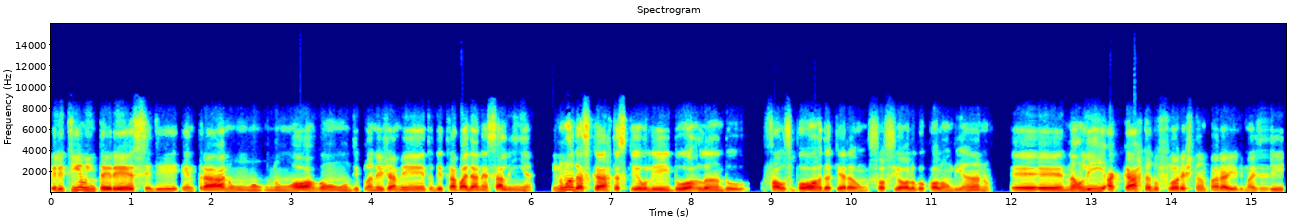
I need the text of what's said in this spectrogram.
ele tinha o interesse de entrar num, num, órgão de planejamento, de trabalhar nessa linha. E numa das cartas que eu li do Orlando Falsborda, que era um sociólogo colombiano, é, não li a carta do Florestan para ele, mas li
